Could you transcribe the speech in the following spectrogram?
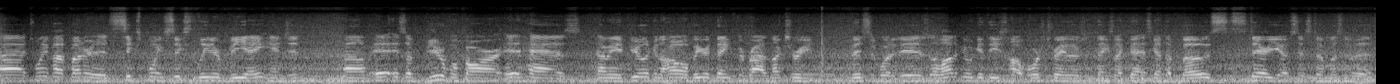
Uh, 2500, it's 6.6 liter V8 engine. Um, it, it's a beautiful car. It has, I mean, if you're looking to haul bigger things to ride luxury, this is what it is. A lot of people get these haul horse trailers and things like that. It's got the Bose stereo system. Listen to this.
